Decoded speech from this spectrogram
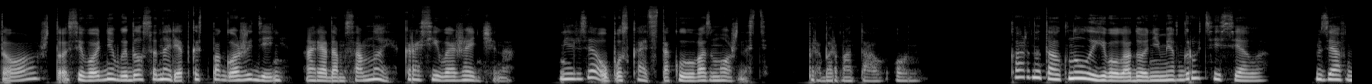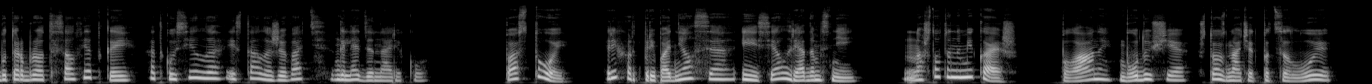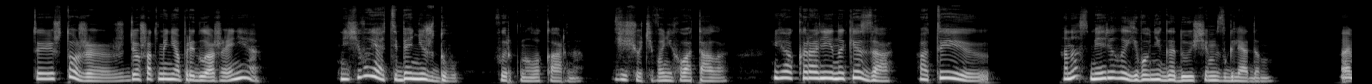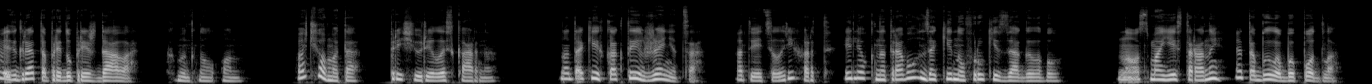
То, что сегодня выдался на редкость погожий день, а рядом со мной красивая женщина. Нельзя упускать такую возможность», — пробормотал он. Карна толкнула его ладонями в грудь и села. Взяв бутерброд салфеткой, откусила и стала жевать, глядя на реку. «Постой!» Рихард приподнялся и сел рядом с ней. «На что ты намекаешь? Планы, будущее, что значит поцелуи? Ты что же, ждешь от меня предложения?» «Ничего я от тебя не жду», — фыркнула Карна. «Еще чего не хватало. Я Каролина Кеза, а ты...» Она смерила его негодующим взглядом. «А ведь Грета предупреждала», — хмыкнул он. «О чем это?» — прищурилась Карна. «На таких, как ты, женятся», — ответил Рихард и лег на траву, закинув руки за голову. «Но с моей стороны это было бы подло».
